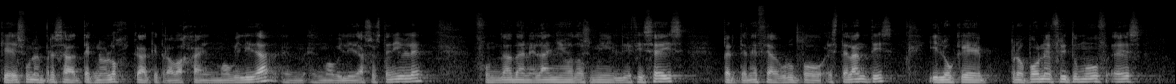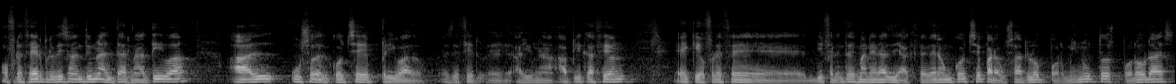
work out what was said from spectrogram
que es una empresa tecnológica que trabaja en movilidad, en, movilidad sostenible, fundada en el año 2016, pertenece al grupo Stellantis y lo que propone Free2Move es ofrecer precisamente una alternativa al uso del coche privado. Es decir, eh, hay una aplicación eh, que ofrece diferentes maneras de acceder a un coche para usarlo por minutos, por horas,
